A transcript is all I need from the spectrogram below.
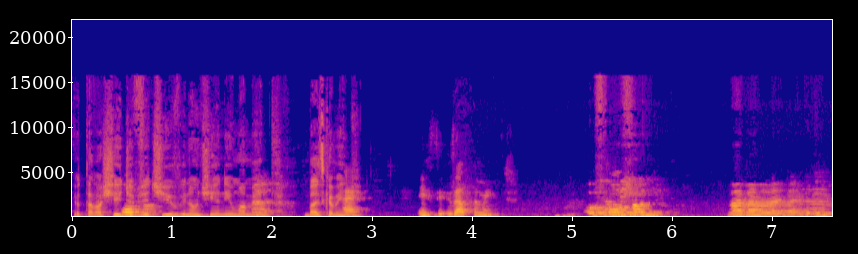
Eu tava cheio de objetivo e não tinha nenhuma meta, é. basicamente. É, isso, exatamente. Ô, Fabi, vai, vai, vai, vai.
